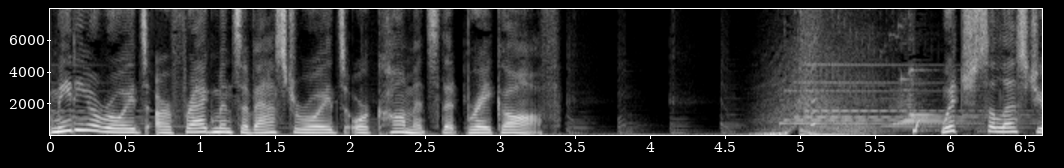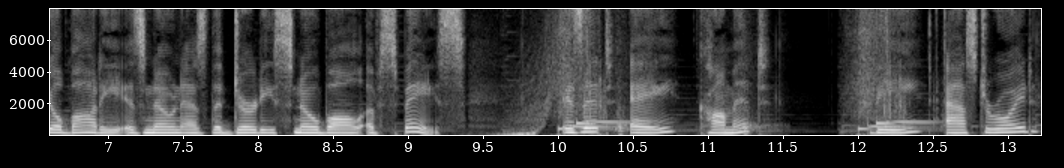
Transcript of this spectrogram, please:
Meteoroids are fragments of asteroids or comets that break off. Which celestial body is known as the dirty snowball of space? Is it A. Comet, B. Asteroid,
